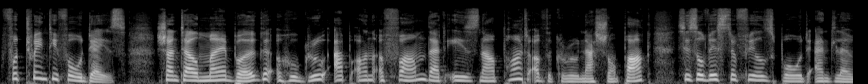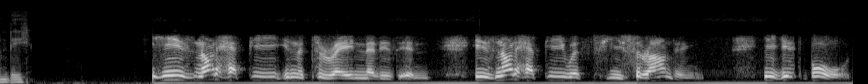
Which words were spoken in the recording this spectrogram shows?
for 24 days. Chantal Mayberg, who grew up on a farm that is now part of the Karoo National Park, says Sylvester feels bored and lonely. He's not happy in the terrain that he's in. He's not happy with his surroundings. He gets bored.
